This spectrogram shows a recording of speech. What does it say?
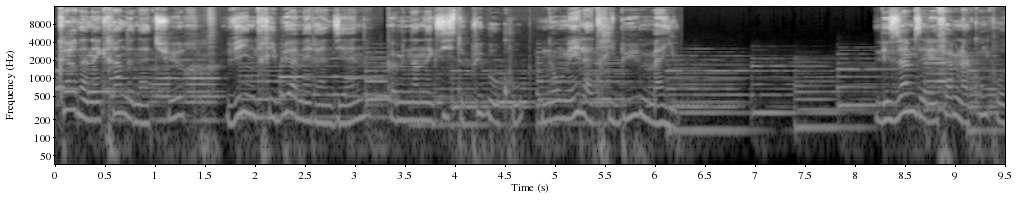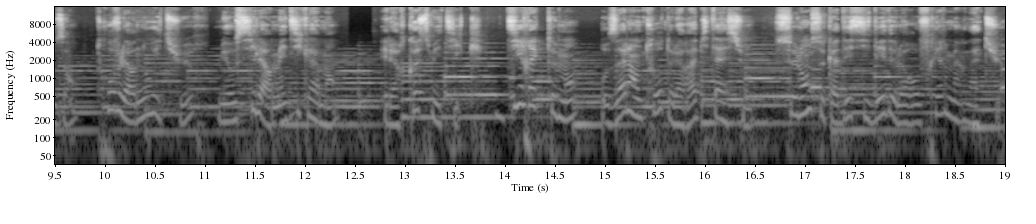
Cœur d'un écrin de nature vit une tribu amérindienne, comme il n'en existe plus beaucoup, nommée la tribu Mayou. Les hommes et les femmes la composant trouvent leur nourriture, mais aussi leurs médicaments et leurs cosmétiques directement aux alentours de leur habitation, selon ce qu'a décidé de leur offrir Mère Nature.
